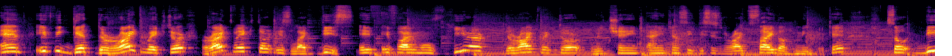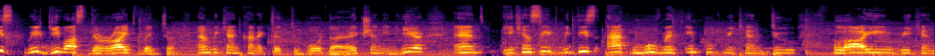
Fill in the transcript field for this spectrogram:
And if we get the right vector right vector is like this. If if i move here the right vector will change. And you can see this is the right side of me okay? So this will give us the right vector. And we can connect it to world direction in here. And you can see it with this add movement input we can do flying we can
